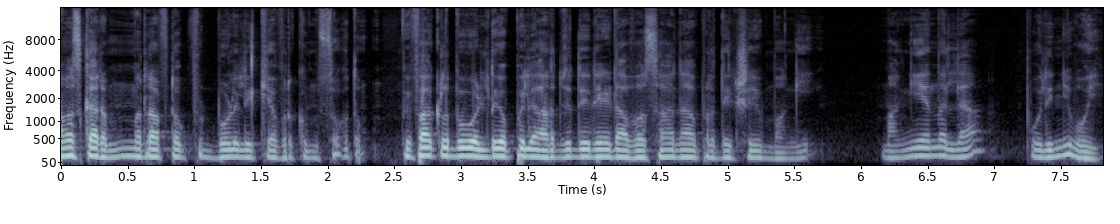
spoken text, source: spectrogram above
നമസ്കാരം. റാഫ് ടോക്ക് ഫുട്ബോളിലേക്ക് അവർക്കും സ്വാഗതം. ഫിഫ ക്ലബ്ബ് വേൾഡ് കപ്പിൽ അർജന്റീനയുടെ അവസാന പ്രതീക്ഷയും മങ്ങി. മങ്ങി എന്നല്ല പൊലിഞ്ഞുപോയി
